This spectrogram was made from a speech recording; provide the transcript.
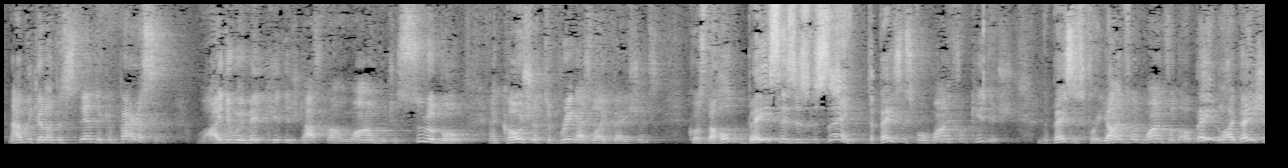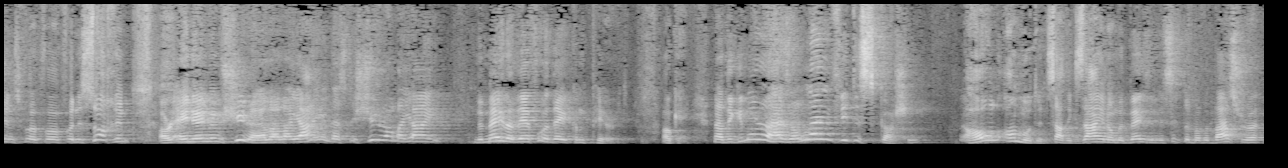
now we can understand the comparison. Why do we make Kiddush Dafka on wine which is suitable and kosher to bring as libations? Because the whole basis is the same. The basis for wine for Kiddush. The basis for wine for wine for libations for, for, for Nisachim are Einim Shira El That's the Shira Alayayin. The Mela, therefore, they compare it. Okay. Now the Gemara has a lengthy discussion a whole Amud in Tzadik Zion Amud Beis in the system of Basra.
